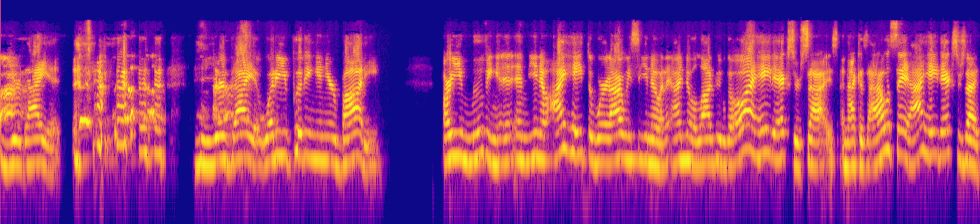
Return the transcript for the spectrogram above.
ah. your diet. your diet. What are you putting in your body? Are you moving? And, and, you know, I hate the word. I always, you know, and I know a lot of people go, "Oh, I hate exercise," and I, because I always say I hate exercise,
